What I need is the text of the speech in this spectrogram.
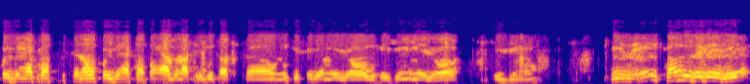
foi bem, você não foi bem acompanhado na tributação, no que seria melhor, o regime melhor, tudinho, e nem como deveria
